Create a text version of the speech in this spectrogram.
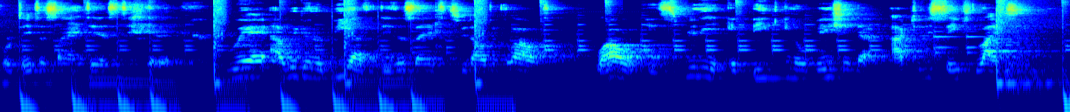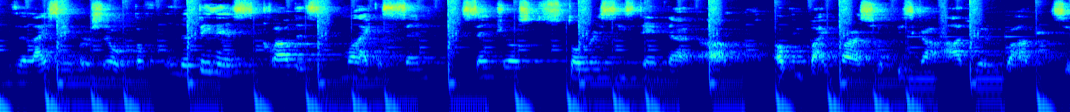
for data scientists. Where are we going to be as a data scientist without the cloud? Wow, it's really a big innovation that actually saves lives. It's a lifesaver. So the, the thing is, cloud is more like a cent- central storage physical hardware requirements. So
